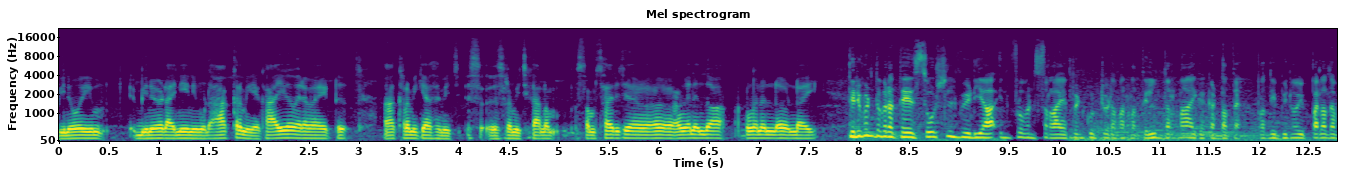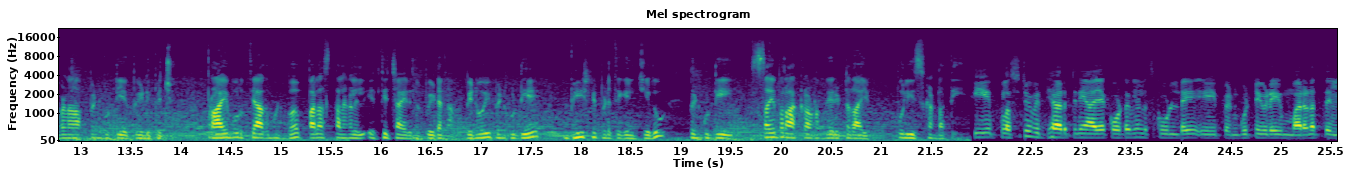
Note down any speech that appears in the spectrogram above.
ബിനോയും ബിനോയുടെ അനിയനും കൂടെ ആക്രമിക്കുക കായികപരമായിട്ട് ആക്രമിക്കാൻ ശ്രമിച്ച് ശ്രമിച്ചു. കാരണം സംസാരിച്ച് അങ്ങനെ എന്തോ അങ്ങനെ എന്തോ ഉണ്ടായി. തിരുവനന്തപുരത്തെ സോഷ്യൽ മീഡിയ ഇൻഫ്ലുവൻസറായ പെൺകുട്ടിയുടെ മരണത്തിൽ നിർണായക കണ്ടെത്തൽ. പ്രതി ബിനോയ് പലതവണ പെൺകുട്ടിയെ പീഡിപ്പിച്ചു. പ്രായപൂർത്തിയാകും മുൻപ് പല സ്ഥലങ്ങളിൽ എത്തിച്ചായിരുന്നു പീഡനം. ബിനോയ് പെൺകുട്ടിയെ ഭീഷണിപ്പെടുത്തുകയും ചെയ്തു. പെൺകുട്ടി സൈബർ ആക്രമണം നേരിട്ടതായും പോലീസ് കണ്ടെത്തി. ഈ പ്ലസ് ടു വിദ്യാർത്ഥിനിയായ കോട്ടക്കൽ സ്കൂളിന്റെ ഈ പെൺകുട്ടിയുടെയും മരണത്തിൽ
